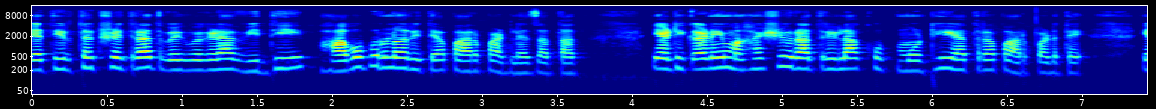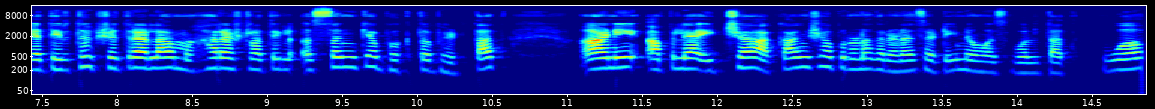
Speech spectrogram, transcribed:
या तीर्थक्षेत्रात वेगवेगळ्या विधी भावपूर्णरित्या पार पाडल्या जातात. या ठिकाणी महाशिवरात्रीला खूप मोठी यात्रा पार पडते. या तीर्थक्षेत्राला महाराष्ट्रातील असंख्य भक्त भेटतात आणि आपल्या इच्छा आकांक्षा पूर्ण करण्यासाठी नवस बोलतात व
